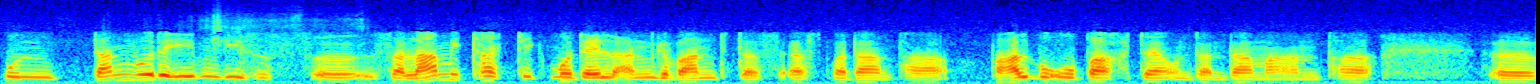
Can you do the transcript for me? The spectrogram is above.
Und dann wurde eben dieses äh, Salamitaktik-Modell angewandt, dass erstmal da ein paar Wahlbeobachter und dann da mal ein paar äh,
